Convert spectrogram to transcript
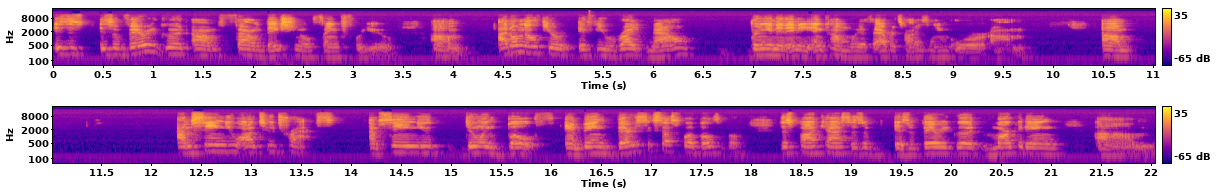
is is a very good um, foundational thing for you. Um, I don't know if you're if you right now bringing in any income with advertising or um, um, I'm seeing you on two tracks. I'm seeing you doing both and being very successful at both of them. This podcast is a is a very good marketing um,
